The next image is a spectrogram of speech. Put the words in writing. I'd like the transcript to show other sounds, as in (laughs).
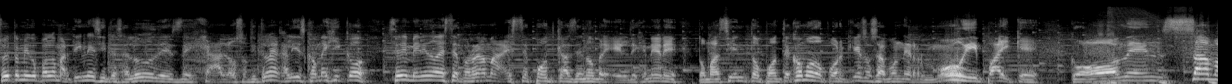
Soy tu amigo Pablo Martínez y te saludo desde Jalosotitlán, Jalisco, México. Sé bienvenido a este programa, a este podcast de nombre El Degenere. Toma asiento, ponte cómodo porque eso se va a poner muy paique. ¡Comenzamos!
